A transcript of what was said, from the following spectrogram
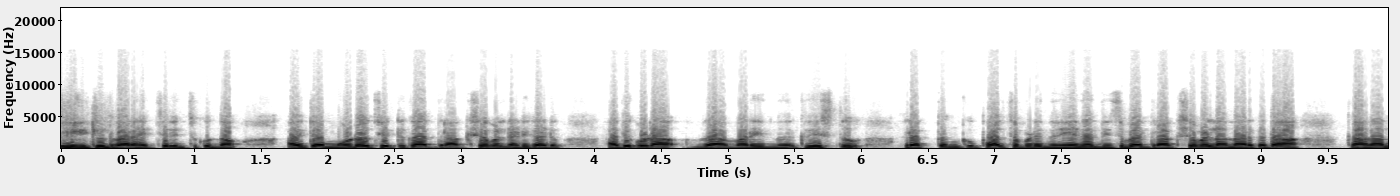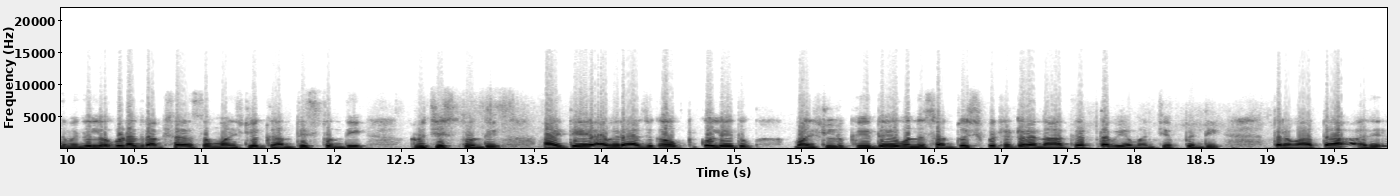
ఈ వీటి ద్వారా హెచ్చరించుకుందాం. అయితే మూడో చెట్టుగా ద్రాక్షవల్ని అడిగాడు. అది కూడా మరి క్రీస్తు రక్తంకు పోల్చబడింది. నేనే నిజమే ద్రాక్షవల్ని అన్నారు కదా. కానాని మిందులో కూడా ద్రాక్షరసం మనుషులకు గంతిస్తుంది రుచిస్తుంది. అయితే అవి రాజుగా ఒప్పుకోలేదు. మనుషులకి దేవుణ్ణి సంతోషపెట్టడమే నా కర్తవ్యం అని చెప్పింది. తర్వాత అది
